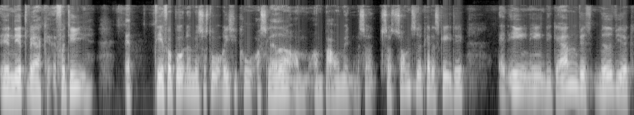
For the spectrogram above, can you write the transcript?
øh, netværk, fordi at det er forbundet med så stor risiko og sladder om, om bagmændene. Så, så samtidig kan der ske det, at en egentlig gerne vil medvirke,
